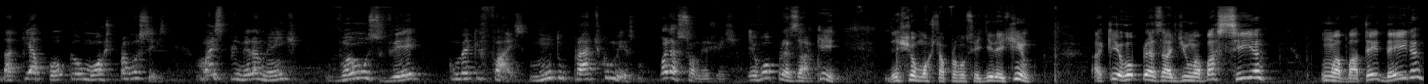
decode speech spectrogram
daqui a pouco eu mostro para vocês. Mas primeiramente vamos ver como é que faz, muito prático mesmo. Olha só minha gente, eu vou prezar aqui, deixa eu mostrar para vocês direitinho. Aqui eu vou precisar de uma bacia, uma batedeira.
